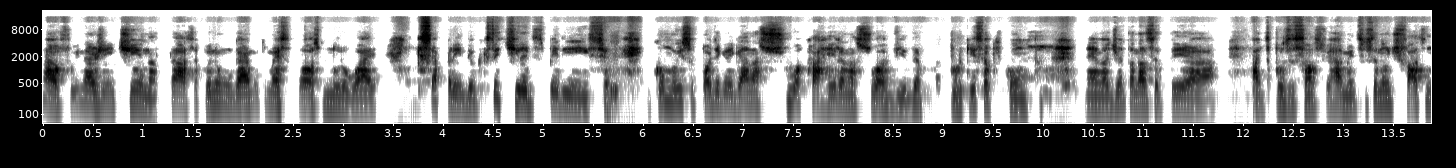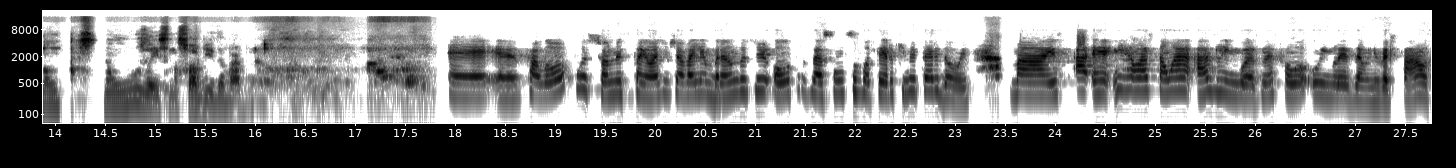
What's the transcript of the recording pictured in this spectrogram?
Ah, eu fui na Argentina, tá? Você foi num lugar muito mais próximo, no Uruguai. O que você aprendeu? O que você tira de experiência? E como isso pode agregar na sua carreira, na sua vida? Porque isso é o que conta. Né? Não adianta nada você ter à, à disposição as ferramentas se você não, de fato, não, não usa isso na sua vida, Bárbara. É, é, falou, espanhol, a gente já vai lembrando de outros assuntos do roteiro que me perdoe. Mas a, é, em relação às línguas, né? Falou o inglês é universal,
